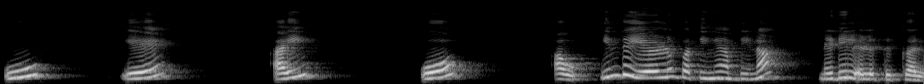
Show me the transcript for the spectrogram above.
உ ஏ ஐ ஓ ஔ. இந்த ஏழும் பார்த்தீங்க அப்படின்னா நெடில் எழுத்துக்கள்.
